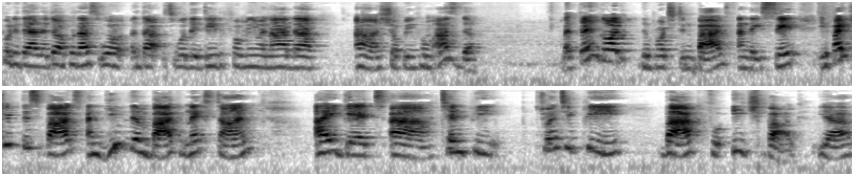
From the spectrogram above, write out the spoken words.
put it there at the door. Because that's what that's what they did for me when I had uh, shopping from Asda. But thank God they brought it in bags, and they say if I keep these bags and give them back next time, I get uh 10p, 20p back for each bag. Yeah,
